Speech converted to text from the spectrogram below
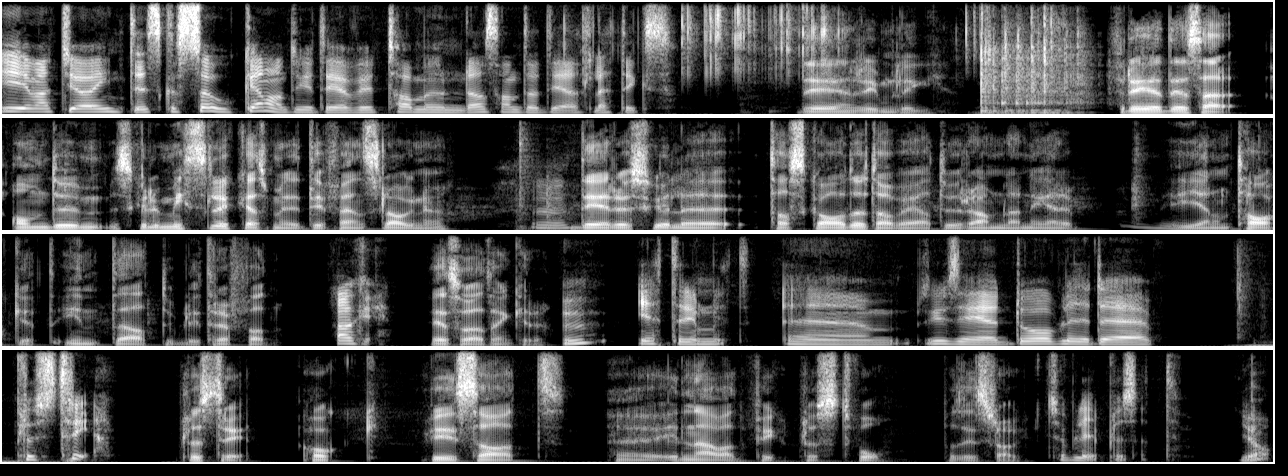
i och med att jag inte ska soka någonting utan jag vill ta mig undan jag att det är athletics. Det är en rimlig. För det, är- det är så här, om du skulle misslyckas med ditt defenslag nu, Mm. det du skulle ta skada av är att du ramlar ner genom taket, inte att du blir träffad. Okej. Det är så jag tänker. Mm, jätterimligt. Um, ska vi se, då blir det plus tre. Plus tre. Och vi sa att eh, Ilnavad fick plus två på sitt slag. Så blir det plus ett. Ja,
